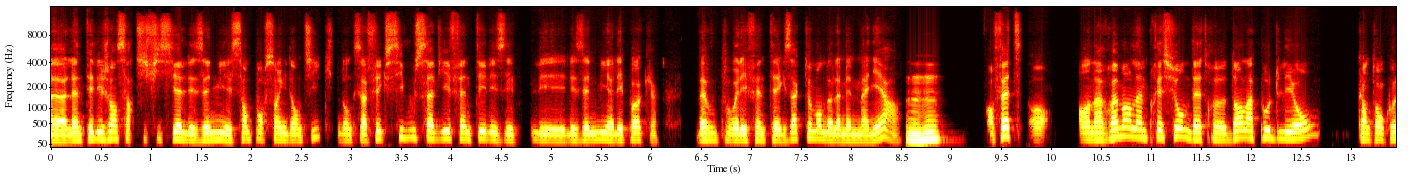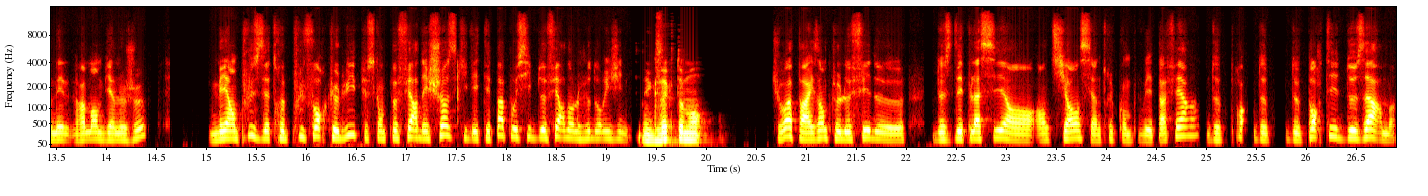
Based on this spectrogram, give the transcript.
Euh, l'intelligence artificielle des ennemis est 100% identique. Donc ça fait que si vous saviez feinter les, les, les ennemis à l'époque, ben, vous pourrez les feinter exactement de la même manière. Mmh en fait, on, a vraiment l'impression d'être dans la peau de Léon quand on connaît vraiment bien le jeu, mais en plus d'être plus fort que lui, puisqu'on peut faire des choses qu'il n'était pas possible de faire dans le jeu d'origine. Exactement. Tu vois, par exemple, le fait de, de se déplacer en, tirant, c'est un truc qu'on ne pouvait pas faire. De, de, de, porter deux armes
